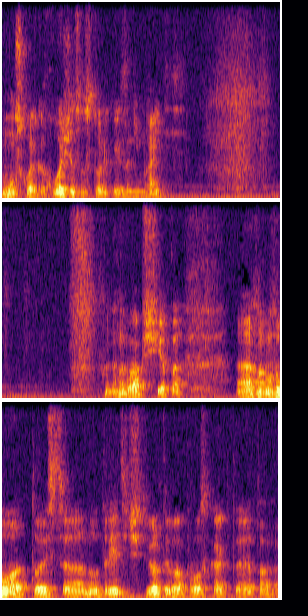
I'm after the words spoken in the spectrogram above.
А, ну, сколько хочется, столько и занимайтесь. Вообще-то. Вот, то есть, ну, третий, четвертый вопрос как-то это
